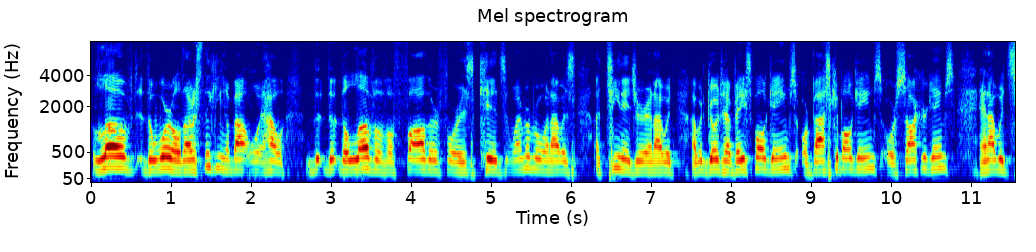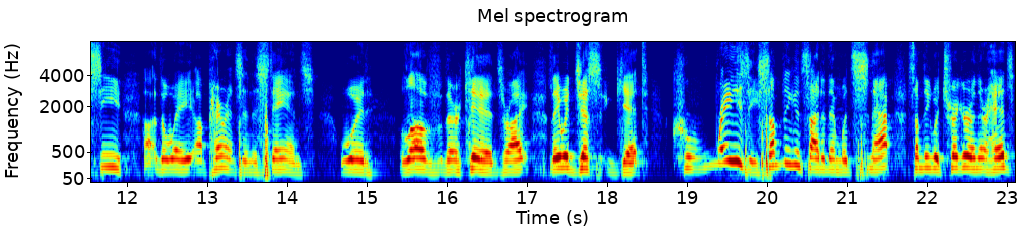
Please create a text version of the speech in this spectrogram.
loved the world, I was thinking about how the, the, the, love of a father for his kids. I remember when I was a teenager and I would, I would go to baseball games or basketball games or soccer games, and I would see uh, the way uh, parents in the stands would love their kids, right? They would just get crazy. Something inside of them would snap, something would trigger in their heads.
